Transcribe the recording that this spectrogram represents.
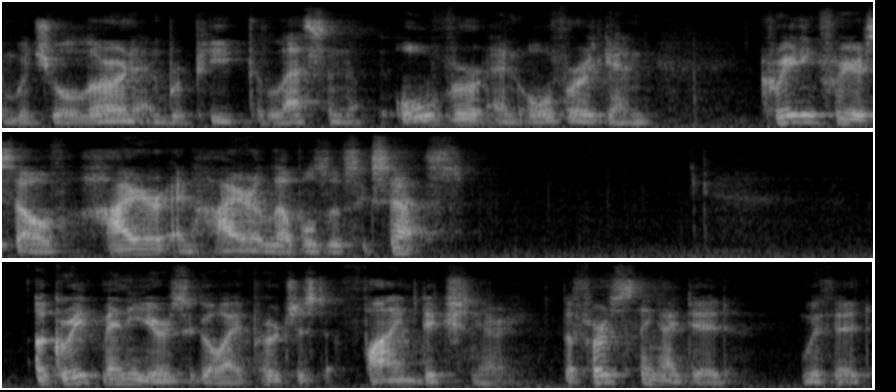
in which you'll learn and repeat the lesson over and over again creating for yourself higher and higher levels of success. A great many years ago, I purchased a fine dictionary. The first thing I did with it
